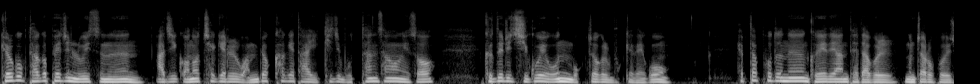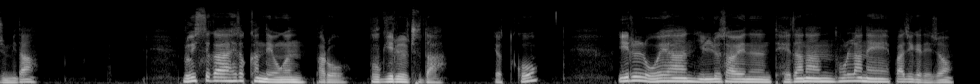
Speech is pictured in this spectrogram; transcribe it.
결국 다급해진 루이스는 아직 언어 체계를 완벽하게 다 익히지 못한 상황에서 그들이 지구에 온 목적을 묻게 되고 헵타포드는 그에 대한 대답을 문자로 보여줍니다. 루이스가 해석한 내용은 바로 무기를 주다 였고 이를 오해한 인류 사회는 대단한 혼란에 빠지게 되죠.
